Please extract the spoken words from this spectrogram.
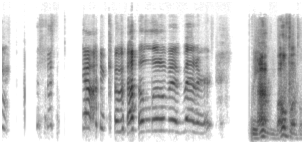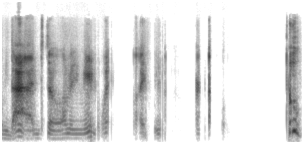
I would come out a little bit better. None, both of them died, so I mean, either way, like none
